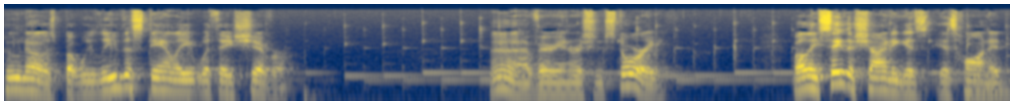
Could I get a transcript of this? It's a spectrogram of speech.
Who knows? But we leave the Stanley with a shiver. Ah, very interesting story. Well, they say The Shining is, is haunted.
